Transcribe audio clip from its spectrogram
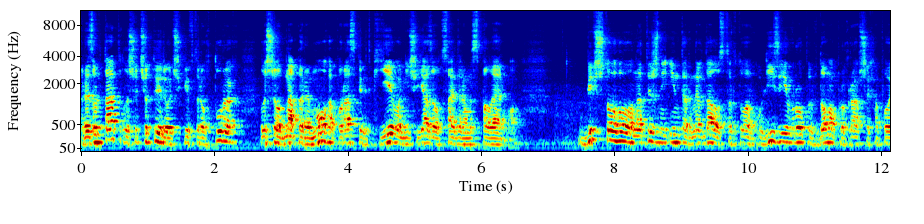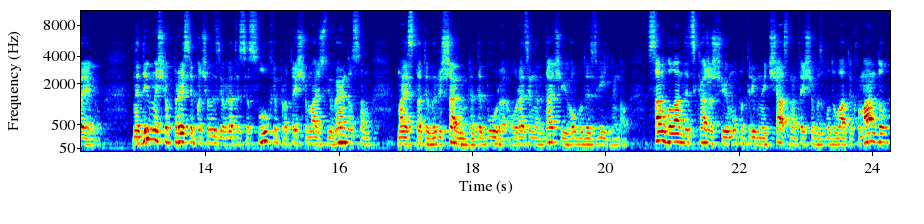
Результат лише 4 очки в трьох турах, лише одна перемога, поразка від Києва, нічия за аутсайдерами з Палермо. Більш того, на тижні Інтер невдало стартував у Лізі Європи, вдома програвши Хапоелю. Не дивно, що в пресі почали з'являтися слухи про те, що матч з Ювентусом має стати вирішальним для Дебура. У разі невдачі його буде звільнено. Сам голландець каже, що йому потрібний час на те, щоб збудувати команду,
